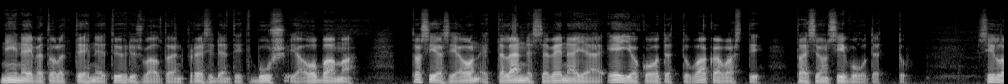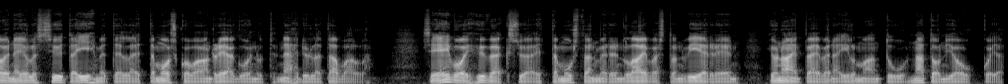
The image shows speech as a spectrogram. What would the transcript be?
Niin eivät ole tehneet Yhdysvaltain presidentit Bush ja Obama. Tosiasia on, että lännessä Venäjää ei joko otettu vakavasti tai se on sivuutettu. Silloin ei ole syytä ihmetellä, että Moskova on reagoinut nähdyllä tavalla. Se ei voi hyväksyä, että Mustanmeren laivaston viereen jonain päivänä ilmaantuu Naton joukkoja.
